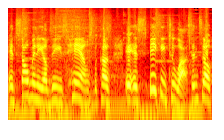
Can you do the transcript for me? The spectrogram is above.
in so many of these hymns because it is speaking to us. And so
